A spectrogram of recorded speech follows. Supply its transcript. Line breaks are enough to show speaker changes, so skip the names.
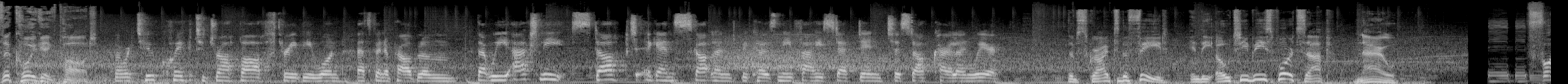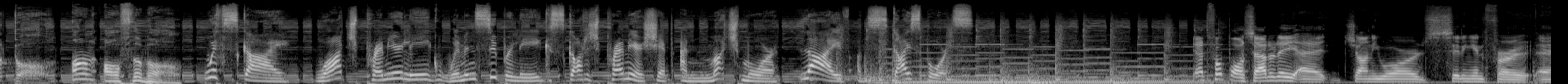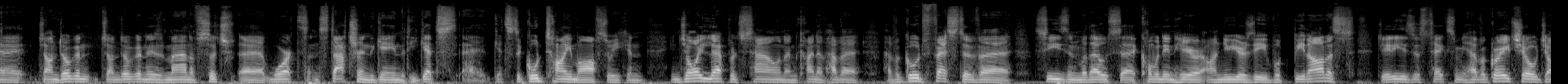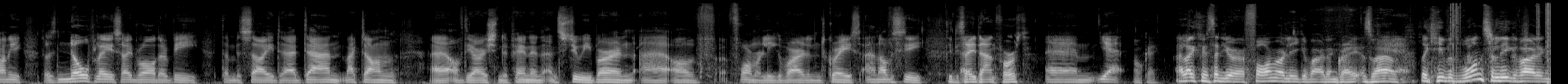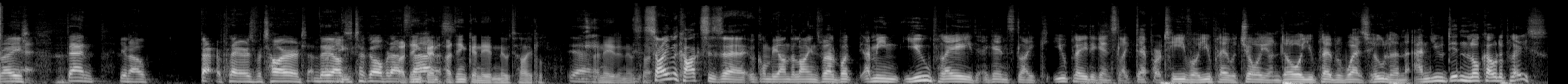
The COYGIG Pod.
But we're too quick to drop off 3v1. That's been a problem that we actually stopped against Scotland because Niamh Fahey stepped in to stop Caroline Weir.
Subscribe to the feed in the OTB Sports app now.
Football on Off the Ball.
With Sky. Watch Premier League, Women's Super League, Scottish Premiership, and much more live on Sky Sports.
It's football Saturday. Uh, Johnny Ward sitting in for uh, John Duggan. John Duggan is a man of such uh, worth and stature in the game that he gets uh, gets the good time off, so he can enjoy Leopardstown and kind of have a have a good festive uh, season without uh, coming in here on New Year's Eve. But being honest, JD is just texting me, "Have a great show, Johnny." There's no place I'd rather be than beside Dan McDonnell uh, of the Irish Independent and Stewie Byrne uh, of former League of Ireland great. And obviously,
did he say Dan first?
Um, yeah.
Okay.
I like you said you're a former League of Ireland great as well. Yeah. Like he was once a League of Ireland great, yeah. then you know better players retired and they I obviously think, took over that.
I think I, I, think I need a new title. Yeah, I need a new title.
Simon Cox is uh, going to be on the line as well. But I mean, you played against like you played against like Deportivo, you played with Joey N'Do, you played with Wes Hoolahan, and you didn't look out of place.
